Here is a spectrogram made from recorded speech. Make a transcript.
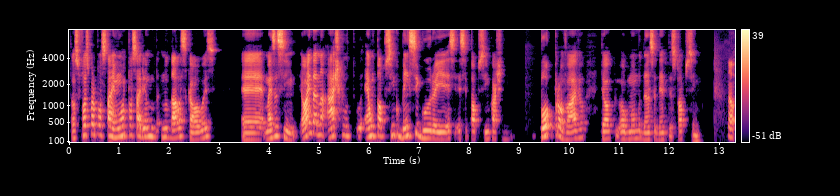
Então, se fosse para apostar em um, apostaria no, no Dallas Cowboys. É, mas assim, eu ainda não, acho que é um top 5 bem seguro aí, esse, esse top 5. Acho pouco provável ter alguma mudança dentro desse top 5. Não,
